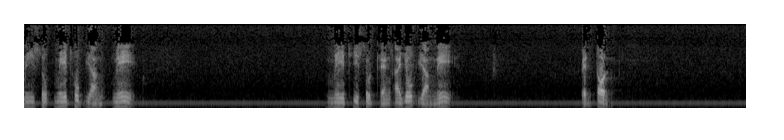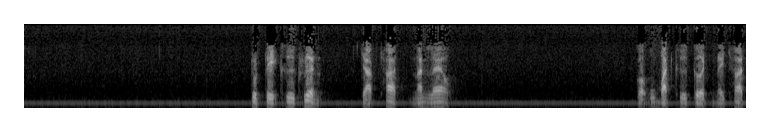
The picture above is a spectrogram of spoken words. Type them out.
มีสุขมีทุกข์อย่างนี้ มีที่สุดแห่งอายุอย่างนี้ เป็นต้น จุติคือเคลื่อนจากชาตินั้นแล้ว ก็อุบัติคือเกิดในชาติ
